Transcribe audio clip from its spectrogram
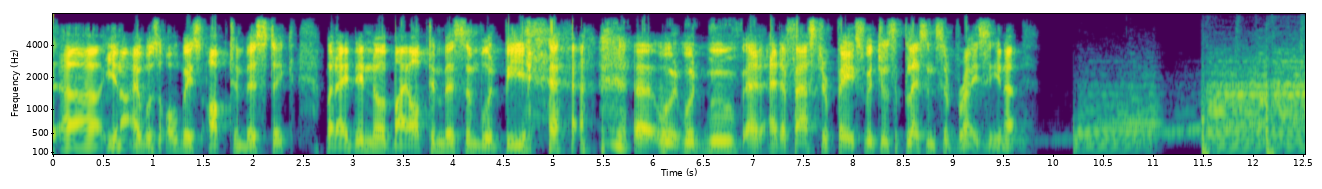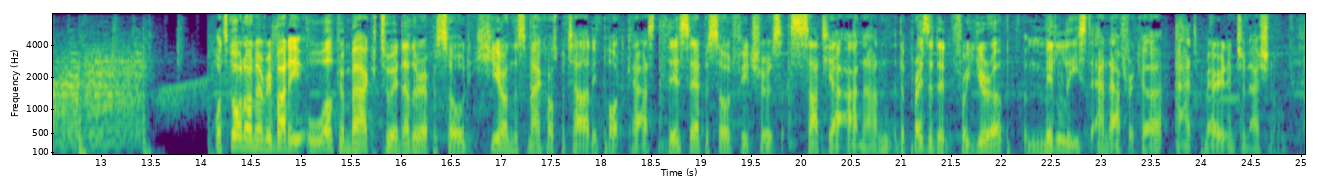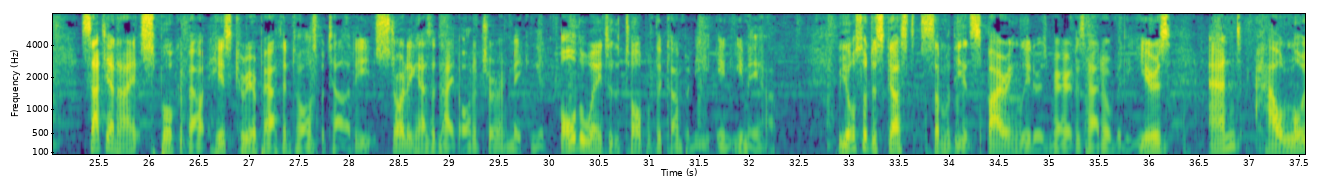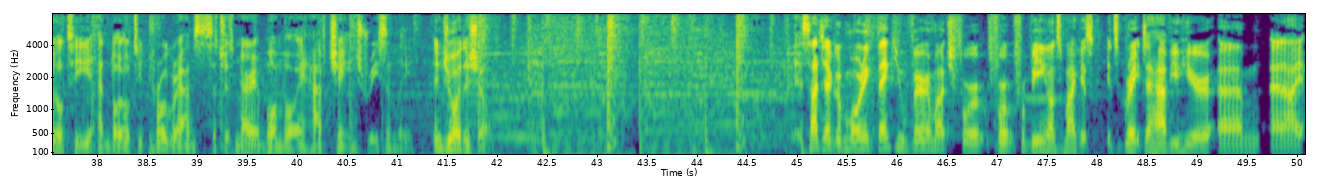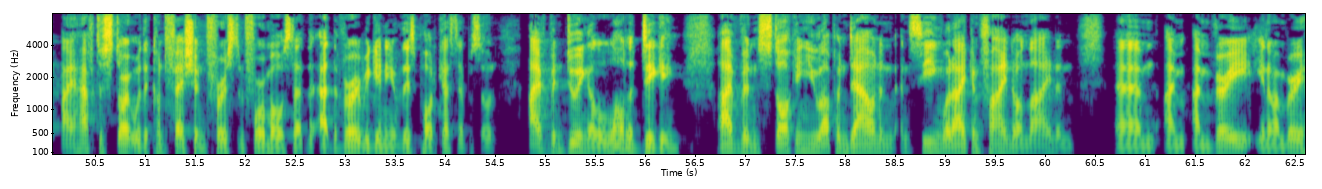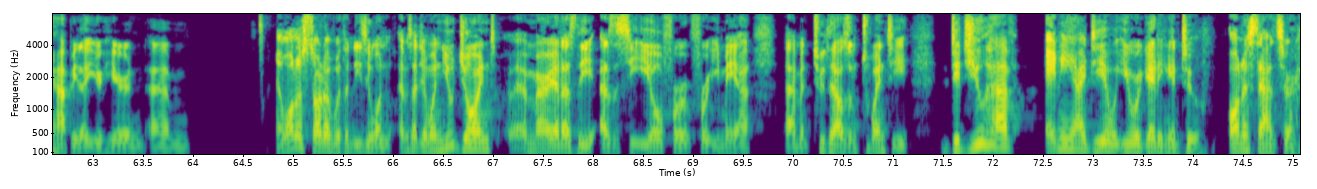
uh, you know, I was always optimistic, but I didn't know my optimism would be uh, would, would move at, at a faster pace, which was a pleasant surprise. You know, What's going on, everybody? Welcome back to another episode here on the Smack Hospitality Podcast. This episode features Satya Anand, the president for Europe, Middle East, and Africa at Marriott International. Satya and I spoke about his career path into hospitality, starting as a night auditor and making it all the way to the top of the company in EMEA. We also discussed some of the inspiring leaders Marriott has had over the years and how loyalty and loyalty programs such as Marriott Bonvoy have changed recently. Enjoy the show. Satya, good morning. Thank you very much for for, for being on Smack. It's, it's great to have you here. Um, and I, I have to start with a confession first and foremost at the, at the very beginning of this podcast episode. I've been doing a lot of digging. I've been stalking you up and down and, and seeing what I can find online. And um, I'm I'm very you know I'm very happy that you're here. And um, I want to start off with an easy one. Um, Satya, when you joined uh, Marriott as the as the CEO for for EMEA um, in 2020, did you have any idea what you were getting into? Honest answer.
